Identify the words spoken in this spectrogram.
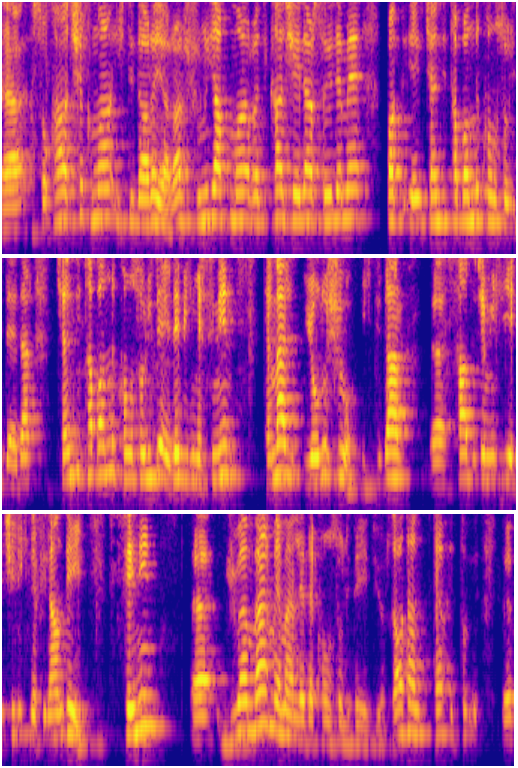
E, sokağa çıkma iktidara yarar. Şunu yapma, radikal şeyler söyleme. Bak e, kendi tabanını konsolide eder. Kendi tabanını konsolide edebilmesinin temel yolu şu. İktidar e, sadece milliyetçilikle filan değil. Senin e, güven vermemenle de konsolide ediyor. Zaten te, e,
